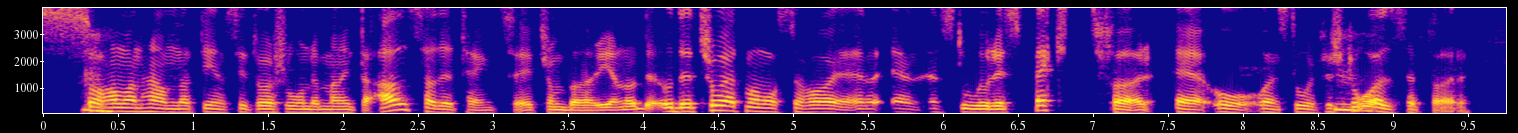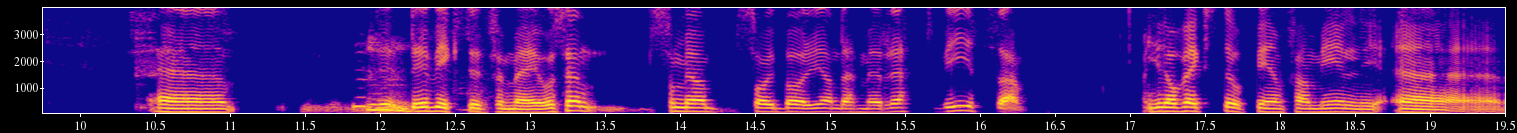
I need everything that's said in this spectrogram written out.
så mm. har man hamnat i en situation där man inte alls hade tänkt sig från början. Och det, och det tror jag att man måste ha en, en, en stor respekt för eh, och, och, en stor mm. förståelse mm. för. Eh, det, mm. det, är viktigt för mig. Och sen, som jag sa i början, det här med rättvisa. Jag växte upp i en familj eh,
